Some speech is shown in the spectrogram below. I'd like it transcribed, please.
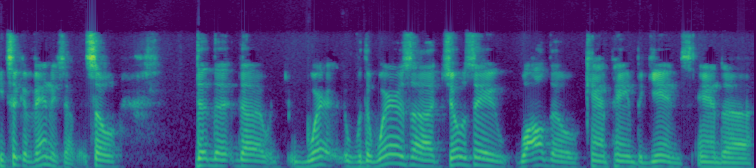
He took advantage of it. So the the the where the where's uh, Jose Waldo campaign begins, and uh,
